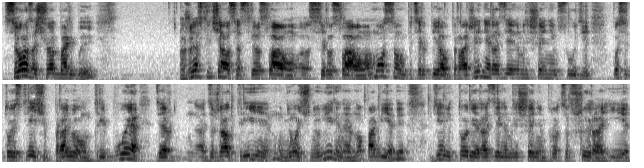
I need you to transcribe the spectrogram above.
Все за счет борьбы. Уже встречался с Ярославом, с Ярославом Амосовым, потерпел поражение раздельным решением судей. После той встречи провел он три боя, одержал три, ну, не очень уверенные, но победы. Две виктории раздельным решением против Шира и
